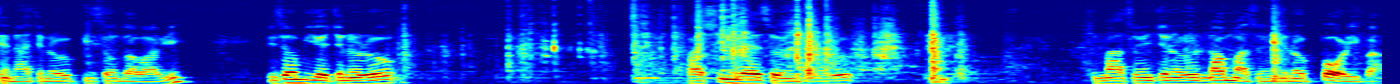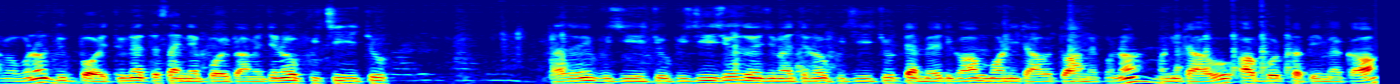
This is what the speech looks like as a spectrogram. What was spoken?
ဆင်တာကျွန်တော်တို့ပြီးဆုံးသွားပါပြီပြီးဆုံးပြီးတော့ကျွန်တော်တို့ဘာရှိမလဲဆိုရင်ကျွန်တော်တို့ဒီမှာဆိုရင်ကျွန်တော်တို့နောက်မှာဆိုရင်ကျွန်တော်ပေါ့တွေပါမှာပေါ့နော်သူပေါ့တွေသူနဲ့သက်ဆိုင်တဲ့ပေါ့တွေပါမယ်ကျွန်တော်တို့ VGA ကျိုးဒါဆိုရင် VGA ကျိုး VGA ကျိုးဆိုရင်ဒီမှာကျွန်တော်တို့ VGA ကျိုးတက်မယ်ဒီကောင်က monitor ကိုတွားမယ်ပေါ့နော် monitor ကို output ထွက်ပေးမယ်ကောင်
